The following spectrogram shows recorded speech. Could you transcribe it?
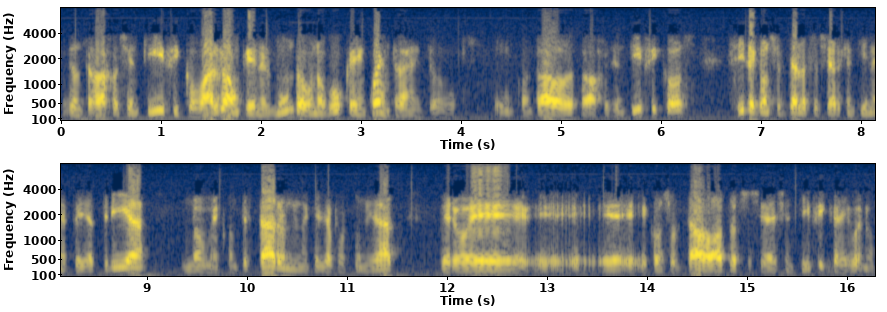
de un trabajo científico o algo, aunque en el mundo uno busca y encuentra. Yo he encontrado trabajos científicos, Sí le consulté a la Sociedad Argentina de Pediatría, no me contestaron en aquella oportunidad, pero he, he, consultado a otras sociedades científicas y bueno,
